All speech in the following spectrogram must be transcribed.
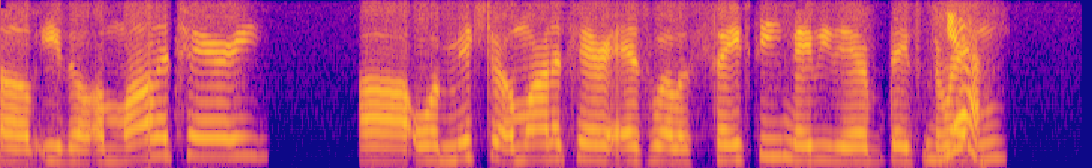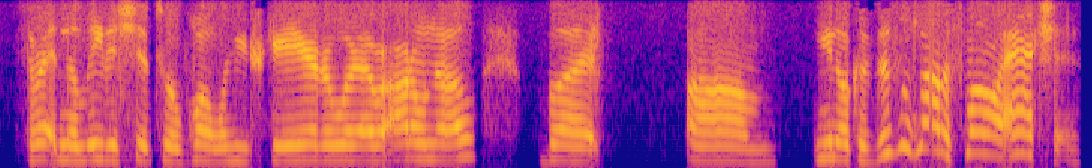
of either a monetary uh, or a mixture of monetary as well as safety. Maybe they're they've threatened yeah. threatened the leadership to a point where he's scared or whatever. I don't know, but um, you know, because this is not a small action.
